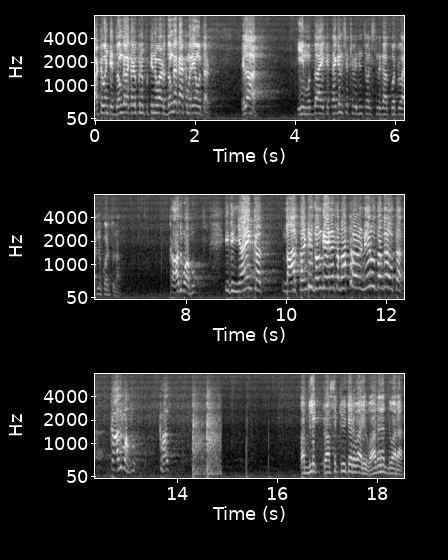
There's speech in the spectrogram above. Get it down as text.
అటువంటి దొంగల కడుపున పుట్టినవాడు దొంగ కాక మరేమవుతాడు ఇలా ఈ ముద్దాయికి తగిన శిక్ష విధించవలసిందిగా కోర్టు వారిని కోరుతున్నాను. కాదు బాబు ఇది న్యాయం కాదు. నా తండ్రి దొంగ అయినంత మాత్రాన నేను దొంగనవుతాను. కాదు బాబు కాదు. పబ్లిక్ ప్రాసిక్యూటర్ వారి వాదన ద్వారా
